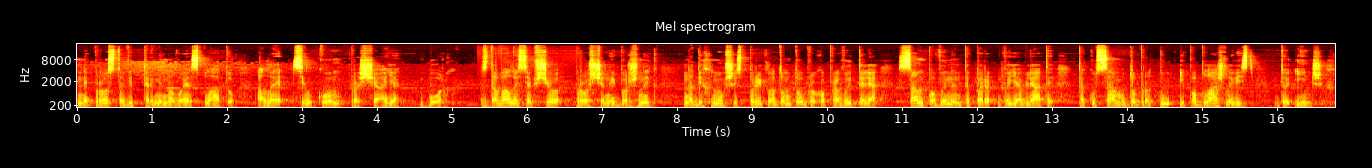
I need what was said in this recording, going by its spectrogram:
не просто відтерміновує сплату, але цілком прощає борг. Здавалося б, що прощений боржник надихнувшись прикладом доброго правителя, сам повинен тепер виявляти таку саму доброту і поблажливість до інших.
